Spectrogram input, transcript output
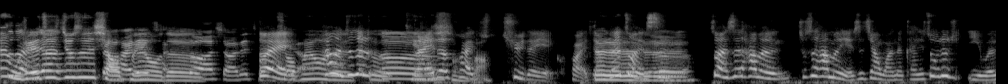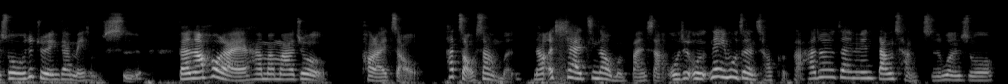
但我觉得这就是小朋友的对啊，小孩在对小朋友他们就是来的快去的也快，这样。对对可是重点是对对对，重点是他们就是他们也是这样玩的开心，所以我就以为说，我就觉得应该没什么事。反正到后来他妈妈就跑来找他找上门，然后而且还进到我们班上，我觉得我那一幕真的超可怕。他就是在那边当场质问说：“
